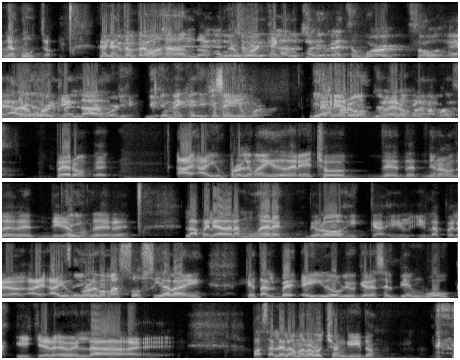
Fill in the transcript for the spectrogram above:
no es Ah. justo. Sí, Acá están trabajando. En, They're lucha, working. en la lucha libre it's a work, so es algo que working, en verdad they're working. You, you can make it, you can Sí. make it work. Yeah, Pero- yeah. Yo no Pero- tengo problema con eso. Pero eh, hay, hay un problema ahí de derecho, de, de, you know, de, de- digamos, Sí. de, de la pelea de las mujeres biológicas y, y la pelea. Hay, hay un Sí. problema más social ahí que tal vez AEW quiere ser bien woke y quiere, ¿verdad? Eh, pasarle la mano a los changuitos.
